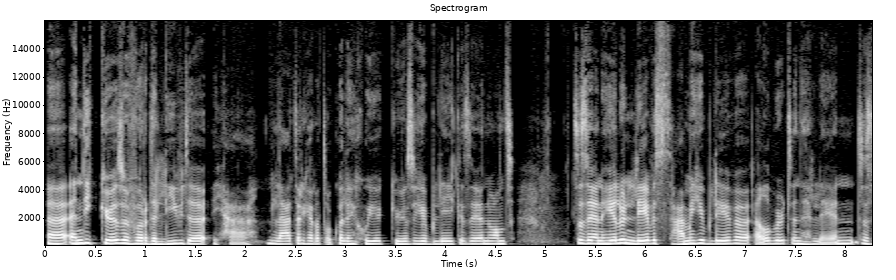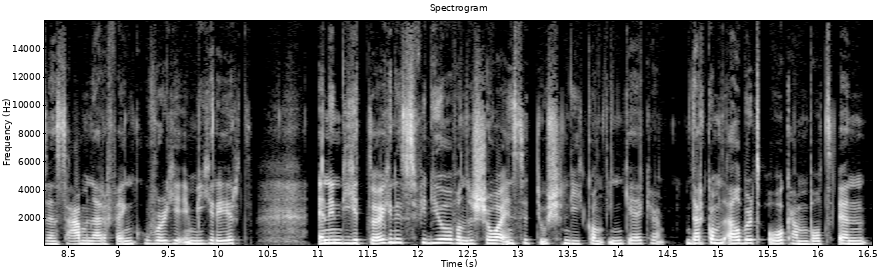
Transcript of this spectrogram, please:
Uh, en die keuze voor de liefde, ja, later gaat het ook wel een goede keuze gebleken zijn. Want ze zijn heel hun leven samengebleven, Albert en Helene. Ze zijn samen naar Vancouver geëmigreerd. En in die getuigenisvideo van de Shoah Institution die ik kon inkijken, daar komt Albert ook aan bod. En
